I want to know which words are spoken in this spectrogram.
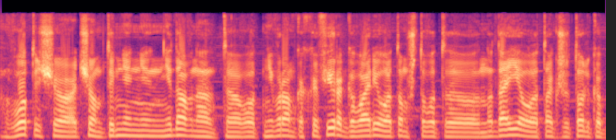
вот еще о чем. Ты мне не, недавно, вот не в рамках эфира, говорил о том, что вот э, надоело также только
